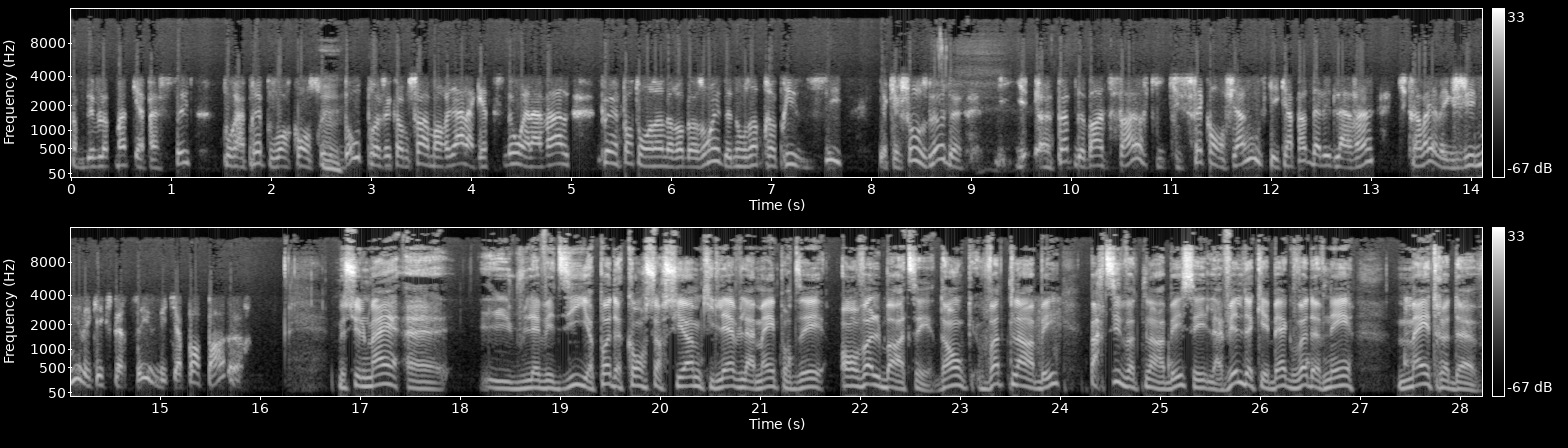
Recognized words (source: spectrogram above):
comme développement de capacité pour après pouvoir construire hmm. d'autres projets comme ça à Montréal, à Gatineau, à Laval, peu importe où on en aura besoin, de nos entreprises d'ici il y a quelque chose là de un peuple de bâtisseurs qui, se fait confiance, qui est capable d'aller de l'avant, qui travaille avec génie, avec expertise, mais qui n'a pas peur. Monsieur le maire, euh, vous l'avez dit, il n'y a pas de consortium qui lève la main pour dire on va le bâtir. Donc, votre plan B, partie de votre plan B, c'est la Ville de Québec va devenir maître d'œuvre.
